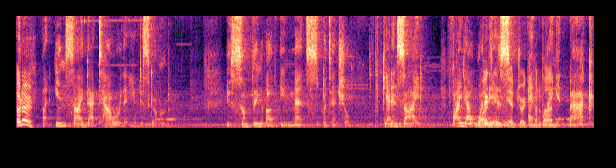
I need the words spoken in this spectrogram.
Oh no. But inside that tower that you've discovered is something of immense potential. Get inside. Find out what Why it is is giving me a Joker and kind of bring vibe? it back.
